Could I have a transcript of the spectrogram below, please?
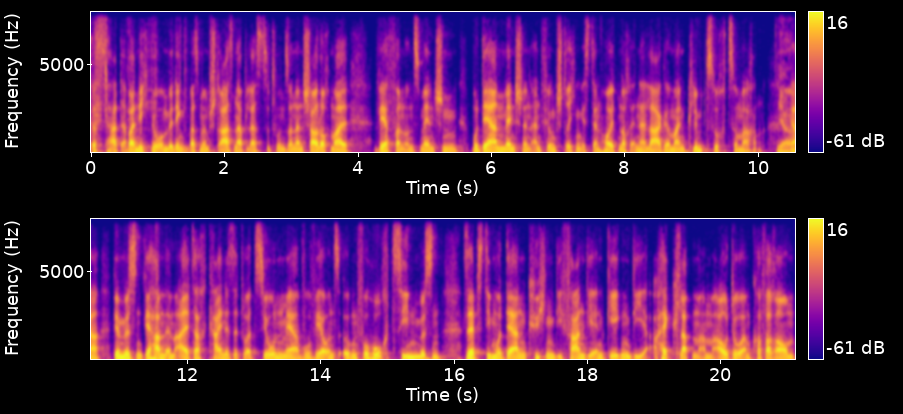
Das hat aber nicht nur unbedingt was mit dem Straßenablass zu tun, sondern schau doch mal, wer von uns Menschen, modernen Menschen in Anführungsstrichen, ist denn heute noch in der Lage, mal einen Klimmzug zu machen? Ja. ja. Wir müssen, wir haben im Alltag keine Situation mehr, wo wir uns irgendwo hochziehen müssen. Selbst die modernen Küchen, die fahren dir entgegen, die Heckklappen am Auto, am Kofferraum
